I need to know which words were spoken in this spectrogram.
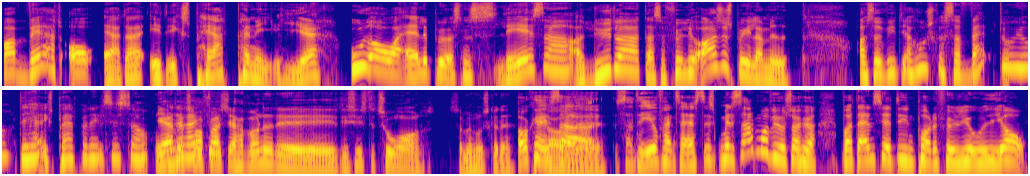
Og hvert år er der et ekspertpanel. Ja, Udover alle børsens læsere og lyttere, der selvfølgelig også spiller med. Og så vidt jeg husker, så vandt du jo det her ekspertpanel sidste år. ja er det jeg tror rigtigt? faktisk, jeg har vundet det de sidste to år, som jeg husker det. Okay, så, Så, så, øh, så det er jo fantastisk. Men så må vi jo så høre, hvordan ser din portefølje ud i år?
